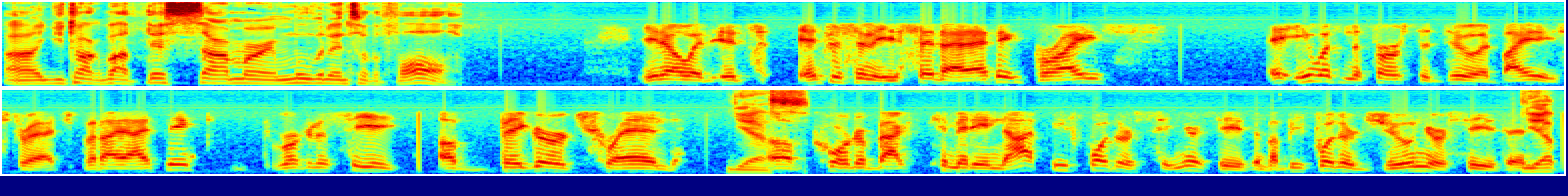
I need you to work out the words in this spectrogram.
Uh, you talk about this summer and moving into the fall. You know, it, it's interesting that you say that. I think Bryce, he wasn't the first to do it by any stretch, but I, I think we're going to see a bigger trend Yes. of quarterbacks committing not before their senior season, but before their junior season. Yep.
